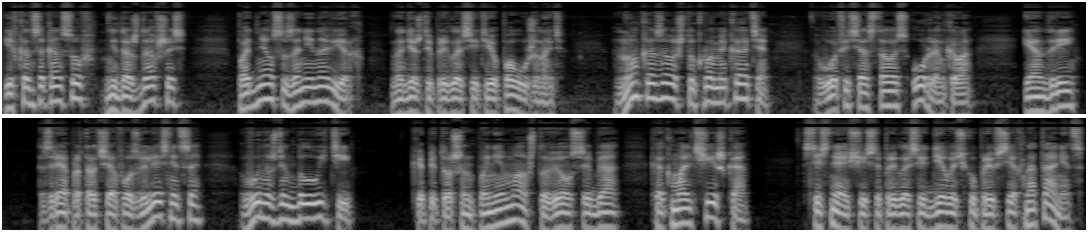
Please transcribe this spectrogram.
и в конце концов, не дождавшись, поднялся за ней наверх, в надежде пригласить ее поужинать. Но оказалось, что кроме Кати в офисе осталась Орленкова, и Андрей, зря проторчав возле лестницы, вынужден был уйти. Капитошин понимал, что вел себя как мальчишка, стесняющийся пригласить девочку при всех на танец,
